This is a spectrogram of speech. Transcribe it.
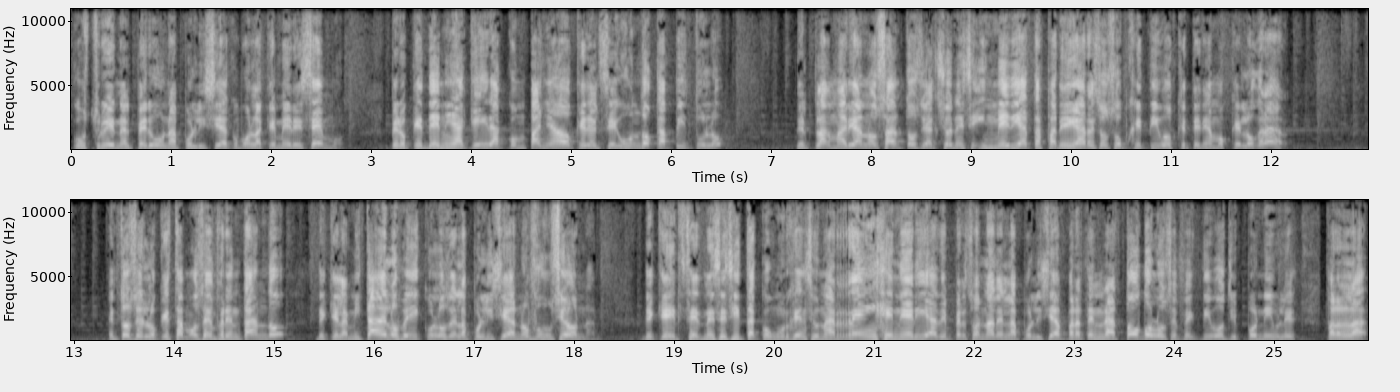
construir en el Perú una policía como la que merecemos pero que tenía que ir acompañado, que era el segundo capítulo del plan Mariano Santos, de acciones inmediatas para llegar a esos objetivos que teníamos que lograr. Entonces, lo que estamos enfrentando, de que la mitad de los vehículos de la policía no funcionan, de que se necesita con urgencia una reingeniería de personal en la policía para tener a todos los efectivos disponibles para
